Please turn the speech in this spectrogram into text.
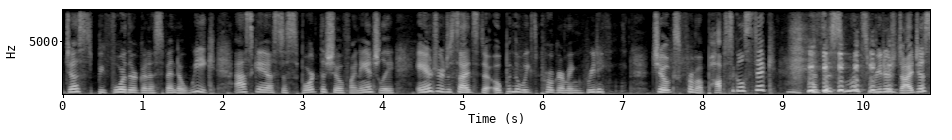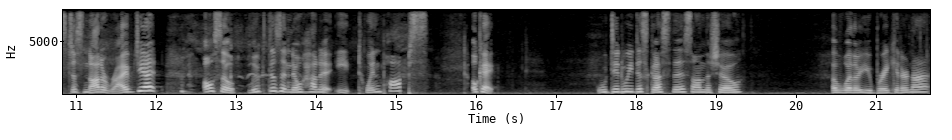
just before they're going to spend a week asking us to support the show financially, Andrew decides to open the week's programming reading jokes from a popsicle stick. Has this month's Reader's Digest just not arrived yet? Also, Luke doesn't know how to eat twin pops. Okay, W- Did we discuss this on the show? Of whether you break it or not?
